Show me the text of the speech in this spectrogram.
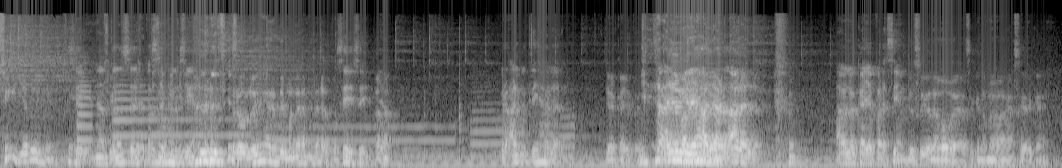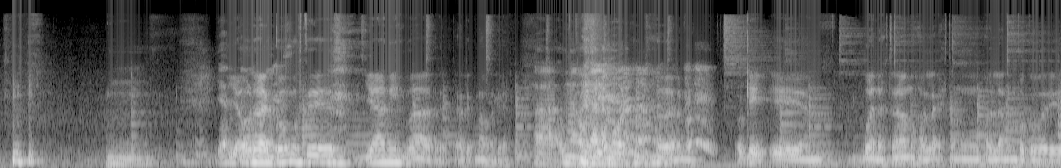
Sí, ya lo dije. Sí, no, entonces Entonces, pasemos a ¿qué lo querías siguiente. Pero lo dije de manera general. pues. Sí, sí. Ajá. Pero algo querías hablar, ¿no? Ya cállate. Algo querés hablar, háblalo. Hablo calla para siempre. Yo soy una bóveda, así que no me van a hacer acá. Mm, ya Y ahora con roles. ustedes, Yanis Bar. No, mentira. Ah, una oda al amor. No, no, no. Ok, eh, bueno, estábamos habla estamos hablando un poco de,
